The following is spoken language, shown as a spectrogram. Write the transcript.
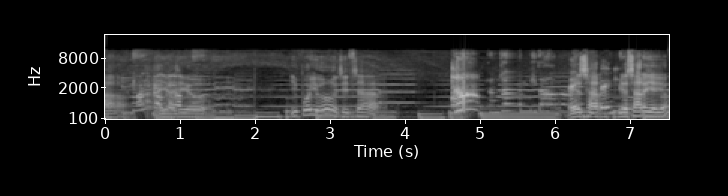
아, 안녕하세요. 이뻐요, 진짜. 감사합니다. 몇 살, 몇 살이에요?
